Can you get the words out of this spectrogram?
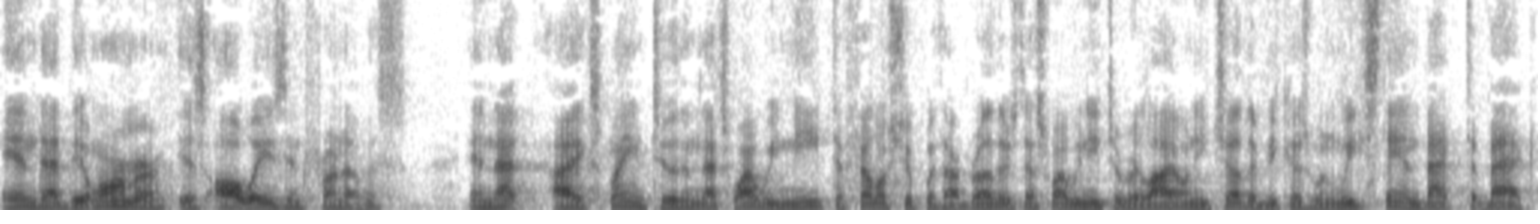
and that the armor is always in front of us. And that I explained to them that's why we need to fellowship with our brothers. That's why we need to rely on each other because when we stand back to back,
